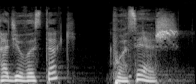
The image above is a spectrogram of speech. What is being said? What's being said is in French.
radiovostok.ch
